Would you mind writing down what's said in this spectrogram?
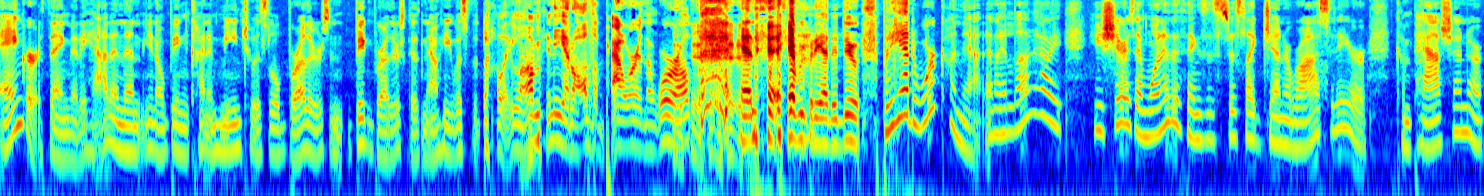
anger thing that he had, and then you know being kind of mean to his little brothers and big brothers because now he was the Dalai Lama and he had all the power in the world, and everybody had to do. But he had to work on that, and I love how he, he shares. And one of the things is just like generosity or compassion, or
